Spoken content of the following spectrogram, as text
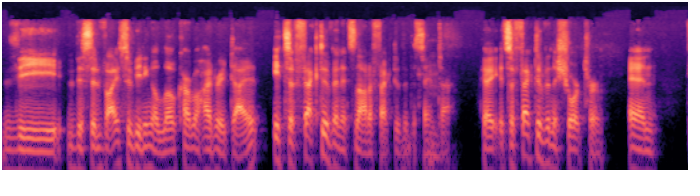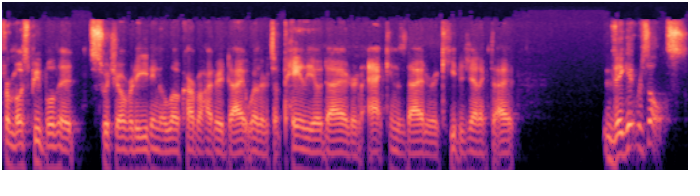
the this advice of eating a low carbohydrate diet, it's effective and it's not effective at the same mm. time. Okay? It's effective in the short term. And for most people that switch over to eating a low carbohydrate diet, whether it's a paleo diet or an Atkins diet or a ketogenic diet, they get results.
